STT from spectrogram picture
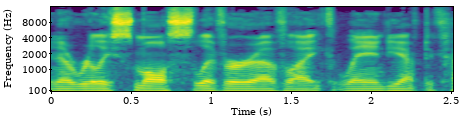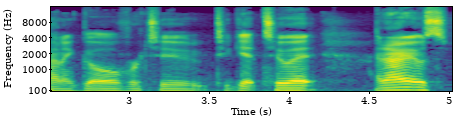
and a really small sliver of like land you have to kind of go over to to get to it. And I was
